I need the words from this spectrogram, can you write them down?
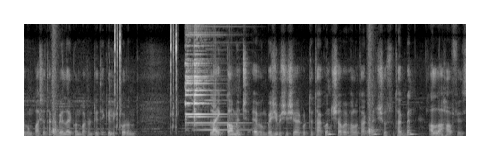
এবং পাশে থাকা বেল আইকন বাটনটিতে ক্লিক করুন। লাইক, কমেন্ট এবং বেশি বেশি শেয়ার করতে থাকুন। সবাই ভালো থাকবেন, সুস্থ থাকবেন। আল্লাহ হাফিজ।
